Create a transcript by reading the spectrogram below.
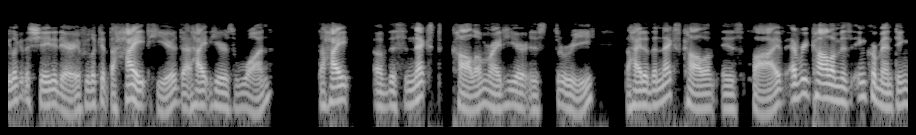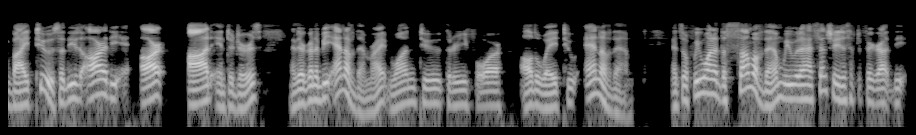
we look at the shaded area, if we look at the height here, that height here is 1. The height of this next column right here is 3. The height of the next column is 5. Every column is incrementing by 2. So these are the are odd integers, and there are going to be n of them, right? 1, 2, 3, 4, all the way to n of them. And so if we wanted the sum of them, we would essentially just have to figure out the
